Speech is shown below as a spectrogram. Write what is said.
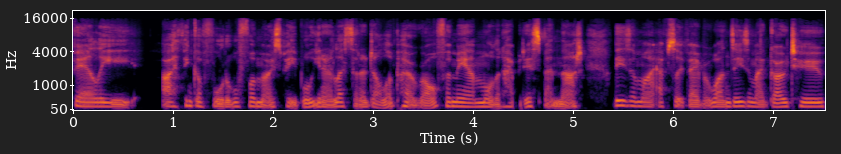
fairly I think affordable for most people, you know, less than a dollar per roll. For me, I'm more than happy to spend that. These are my absolute favorite ones. These are my go to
